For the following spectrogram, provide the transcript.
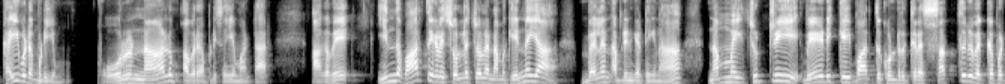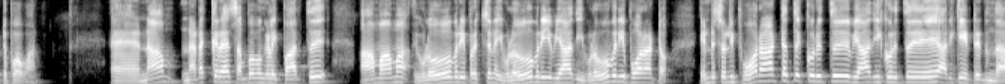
கைவிட முடியும்? ஒரு நாளும் அவர் அப்படி செய்ய மாட்டார். ஆகவே இந்த வார்த்தைகளை சொல்ல சொல்ல நமக்கு என்னையா பலன் அப்படின்னு கேட்டிங்கன்னா நம்மை சுற்றி வேடிக்கை பார்த்து கொண்டிருக்கிற சத்துரு வெக்கப்பட்டு போவான். நாம் நடக்கிற சம்பவங்களை பார்த்து ஆமாமா இவ்வளோ பெரிய பிரச்சனை இவ்வளோ பெரிய வியாதி இவ்வளோ பெரிய போராட்டம் என்று சொல்லி போராட்டத்தை குறித்து வியாதி குறித்து அறிக்கையிட்டு இருந்தா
